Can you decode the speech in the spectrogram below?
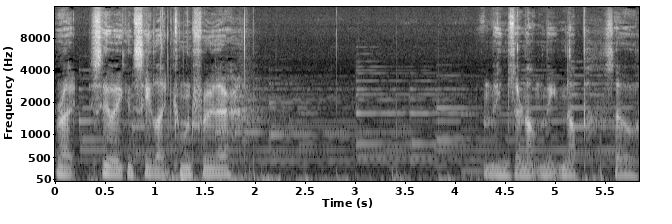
Right, see how you can see light coming through there? It means they're not meeting up, so...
